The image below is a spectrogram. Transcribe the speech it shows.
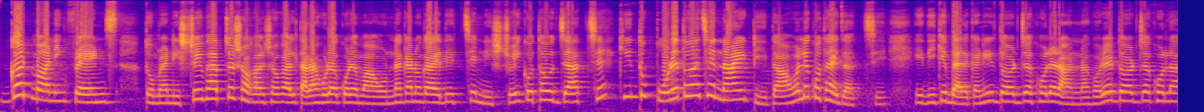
গুড মর্নিং ফ্রেন্ডস তোমরা নিশ্চয়ই ভাবছ সকাল সকাল তাড়াহুড়া করে মা ওড়না কেন গায়ে দিচ্ছে? নিশ্চয়ই কোথাও যাচ্ছে? কিন্তু পড়ে তো আছে নাইটি, তাহলে কোথায় যাচ্ছে? এদিকে ব্যালকানির দরজা খোলা, রান্নাঘরের দরজা খোলা।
